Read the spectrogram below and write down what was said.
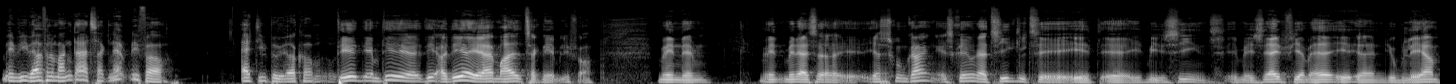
Men vi er i hvert fald mange, der er taknemmelige for, at de bøger er kommet ud. Det, jamen det, det, og det er jeg meget taknemmelig for. Men, øhm, men, men altså, jeg skulle engang skrive en artikel til et, øh, et medicins, et medicinalfirma, havde et, eller en jubilæum,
